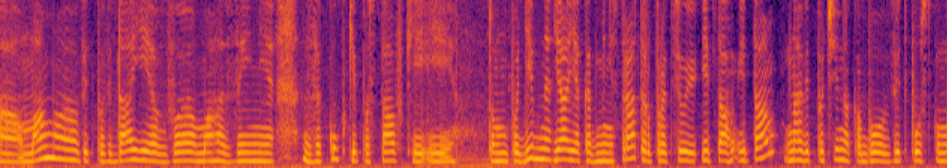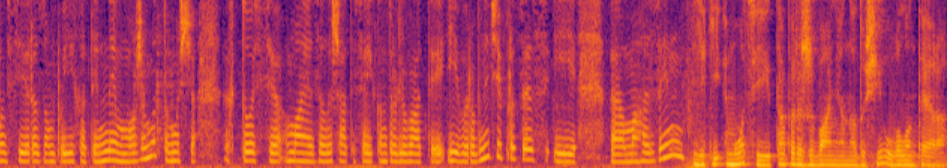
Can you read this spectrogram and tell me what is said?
Е, Мама відповідає в магазині закупки, поставки і тому подібне. Я як адміністратор працюю і там, і там. На відпочинок або в відпустку ми всі разом поїхати не можемо, тому що хтось має залишатися і контролювати і виробничий процес, і е, магазин. Які емоції та переживання на душі у волонтера,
